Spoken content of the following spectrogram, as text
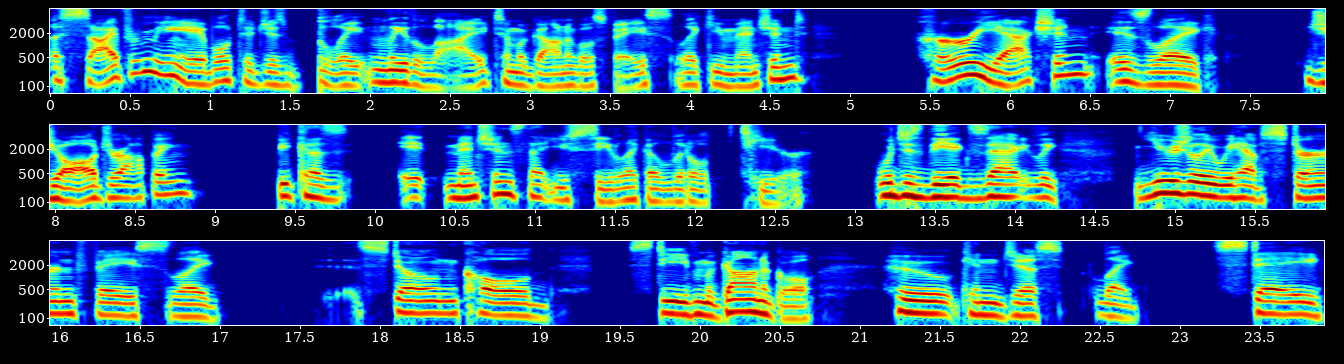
Aside from being able to just blatantly lie to McGonagall's face, like you mentioned, her reaction is like jaw dropping because it mentions that you see like a little tear, which is the exactly. Usually we have stern face, like stone cold Steve McGonagall, who can just like stay,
